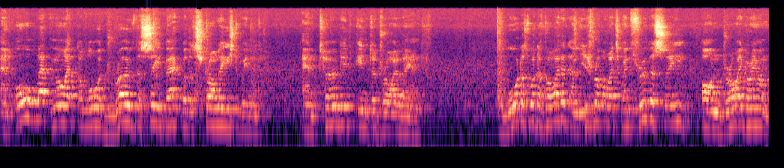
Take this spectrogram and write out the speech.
and all that night the Lord drove the sea back with a strong east wind and turned it into dry land. The waters were divided, and the Israelites went through the sea on dry ground,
